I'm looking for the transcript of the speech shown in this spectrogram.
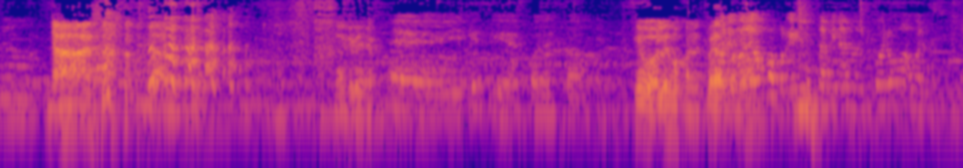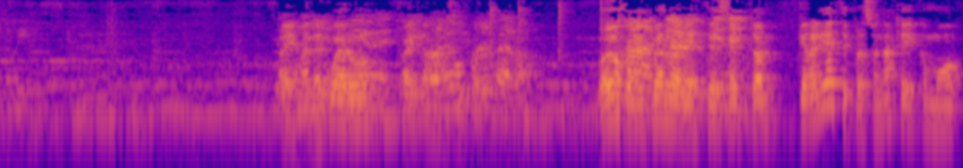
No. No, no, no, no creo. No creo. Eh, ¿Y qué sigue después de esto? Que volvemos con el perro, Bueno, igual ¿no? ojo porque ella está mirando el cuervo. Ah, bueno, ya lo vi. Sí, Ahí manda el cuervo. y- Ahí y está. volvemos con el perro. Volvemos con Ah, el perro claro, y este viene- Septon, que en realidad este personaje es como,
